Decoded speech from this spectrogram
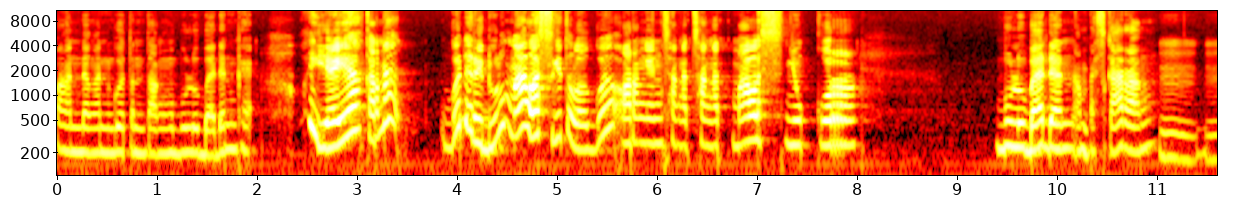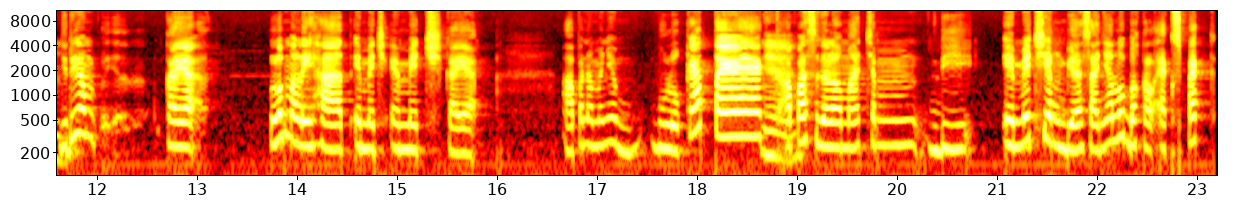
pandangan gue tentang bulu badan kayak oh iya ya karena gue dari dulu males gitu loh. Gue orang yang sangat-sangat males nyukur bulu badan sampai sekarang. Hmm, hmm. jadi yang kayak lo melihat image-image kayak apa namanya bulu ketek Iya. apa segala macem di image yang biasanya lo bakal expect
